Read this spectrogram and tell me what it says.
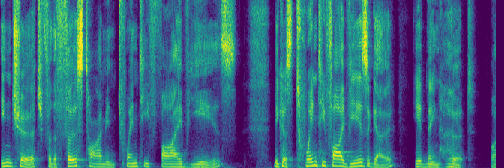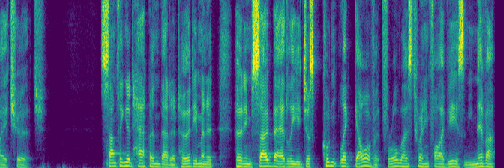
in church for the first time in 25 years because 25 years ago he had been hurt by a church. Something had happened that had hurt him, and it hurt him so badly he just couldn't let go of it for all those 25 years. And he never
